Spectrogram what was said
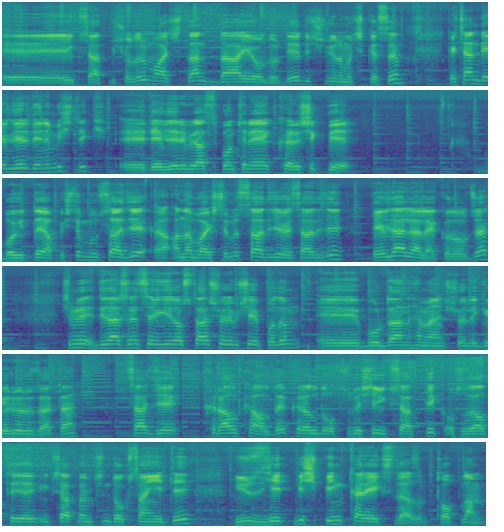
e, yükseltmiş olurum. O açıdan daha iyi olur diye düşünüyorum açıkçası. Geçen devleri denemiştik. E, devleri biraz spontane karışık bir boyutta yapmıştım. Bu sadece e, ana başlığımız sadece ve sadece devlerle alakalı olacak. Şimdi dilerseniz sevgili dostlar şöyle bir şey yapalım. Ee, buradan hemen şöyle görüyoruz zaten. Sadece kral kaldı. Kralı da 35'e yükselttik. 36'ya yükseltmem için 97. 170 bin kare eksi lazım toplam.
